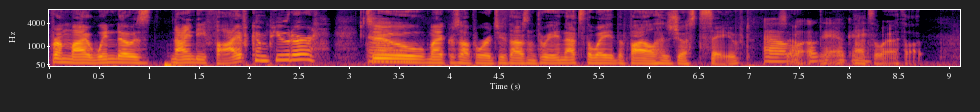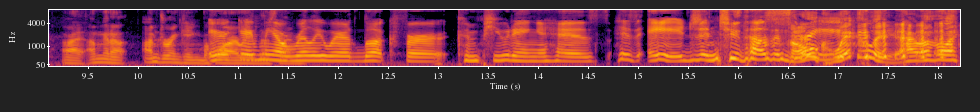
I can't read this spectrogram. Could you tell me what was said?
from my Windows 95 computer to Oh. Microsoft Word 2003, and that's the way the file has just saved. oh, So, okay, okay. That's the way I thought. All right, I'm gonna. I'm drinking before I Eric read gave me a thing. really weird look for computing his his age in 2003. so quickly. I was like,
